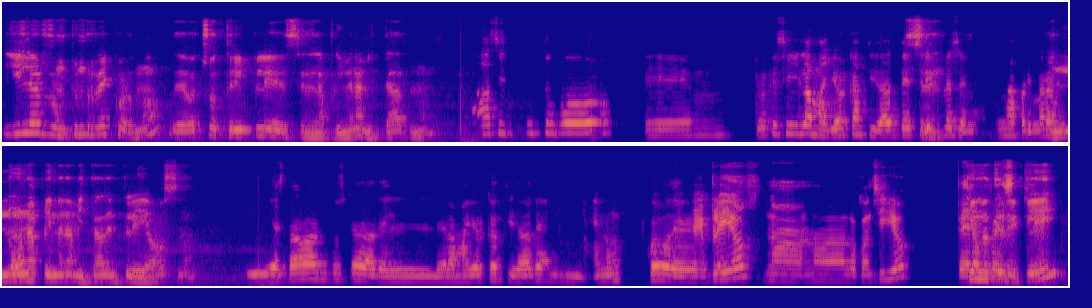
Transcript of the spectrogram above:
Lillard rompió un récord, ¿no? De ocho triples en la primera mitad, ¿no? Ah, sí, tuvo, em, creo que sí, la mayor cantidad de Sí. triples en una primera En mitad. una primera mitad en playoffs, ¿no? Y estaba en busca del- de la mayor cantidad en, en un juego de playoffs. No, no lo consiguió. Pero ¿Quién lo pues, tiene? ¿Clay?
